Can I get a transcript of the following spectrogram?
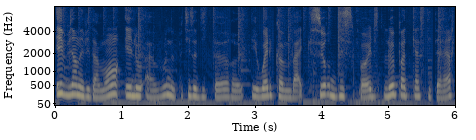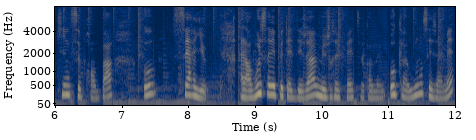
Et bien évidemment, hello à vous, nos petits auditeurs, euh, et welcome back sur Dispoils, le podcast littéraire qui ne se prend pas au sérieux. Alors vous le savez peut-être déjà, mais je répète quand même au cas où, on sait jamais.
